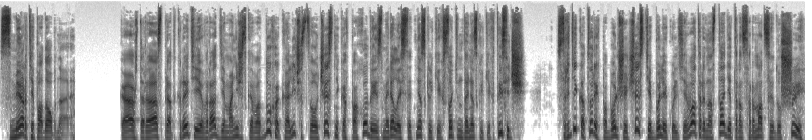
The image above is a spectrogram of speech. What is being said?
смерти подобно. Каждый раз при открытии врат демонического духа количество участников похода измерялось от нескольких сотен до нескольких тысяч. среди которых по большей части были культиваторы на стадии трансформации души,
